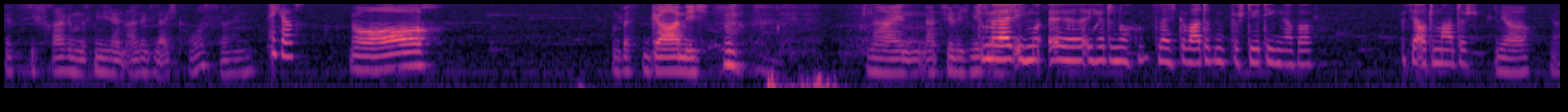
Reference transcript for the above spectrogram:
Ist jetzt die Frage, müssen die dann alle gleich groß sein? Ich hab's. Och. Am besten gar nichts. Nein, natürlich nicht. Tut mir leid, ich, äh, ich hätte noch vielleicht gewartet mit bestätigen, aber ist ja automatisch. Ja, ja.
